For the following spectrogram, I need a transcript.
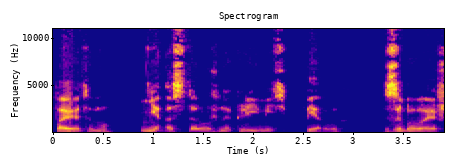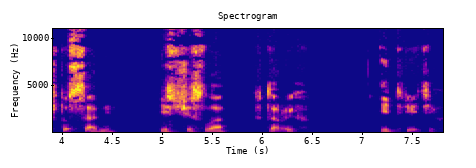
Поэтому неосторожно клеймить первых, забывая, что сами из числа вторых и третьих.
